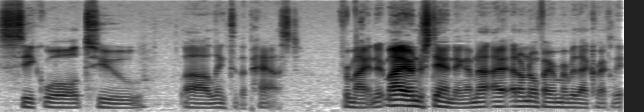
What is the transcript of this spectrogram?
sequel to uh, Link to the Past. For my my understanding, I'm not. I, I don't know if I remember that correctly.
